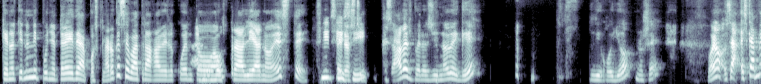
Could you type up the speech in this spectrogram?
que no tiene ni puñetera idea, pues claro que se va a tragar el cuento Claro. australiano este. Sí, sí, pero sí. ¿sabes? Pero si no, ¿de qué? Digo yo, no sé. Bueno, o sea, es que a mí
